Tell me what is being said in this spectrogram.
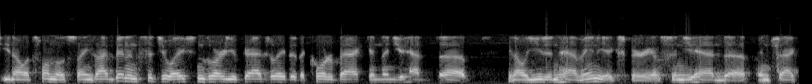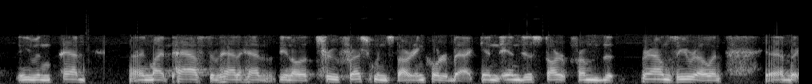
you know, it's one of those things. I've been in situations where you graduated a quarterback, and then you had, uh, you know, you didn't have any experience, and you had, uh, in fact, even had uh, in my past have had had you know a true freshman starting quarterback, and and just start from the ground zero. And uh, but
